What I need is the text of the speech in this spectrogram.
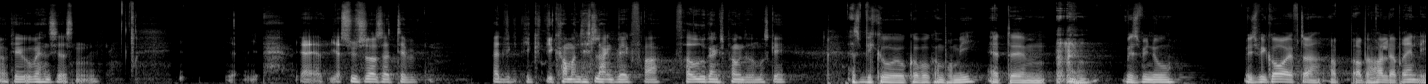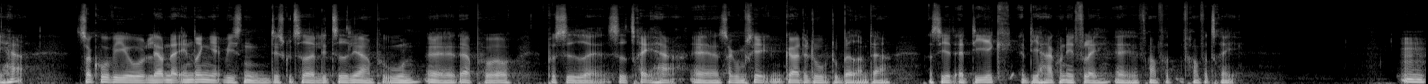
Okay, Uwe han siger sådan, ja, ja, jeg, jeg synes også, at, det, at vi, vi, vi kommer lidt langt væk fra, fra udgangspunktet måske. Altså, vi kunne jo gå på kompromis, at øhm, hvis vi nu, hvis vi går efter at, at beholde det oprindelige her, så kunne vi jo lave den der ændring, vi sådan diskuterede lidt tidligere på ugen, øh, der på, på side, side 3 her, øh, så kunne vi måske gøre det, du, du bad om der, og sige, at, at, de ikke, at de har kun et flag øh, frem, for, frem for tre. Mm.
